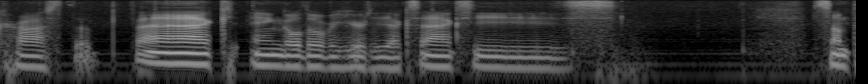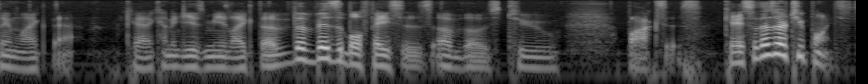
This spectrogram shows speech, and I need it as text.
across the back, angled over here to the x-axis, something like that. Okay, that kind of gives me like the, the visible faces of those two boxes. Okay, so those are two points.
